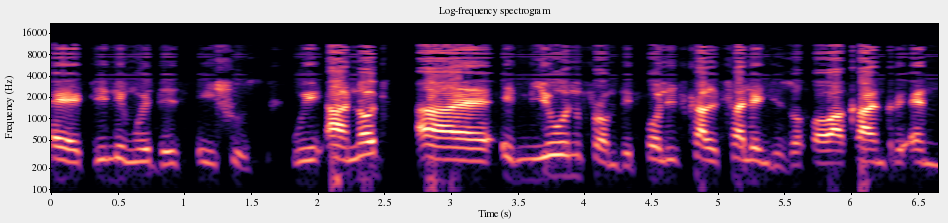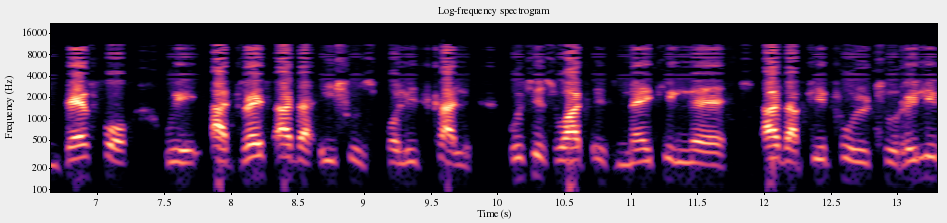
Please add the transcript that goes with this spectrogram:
uh, dealing with these issues. We are not uh, immune from the political challenges of our country and therefore we address other issues politically, which is what is making uh, other people to really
